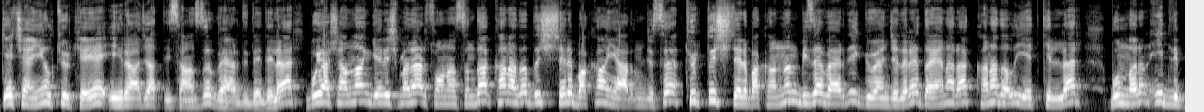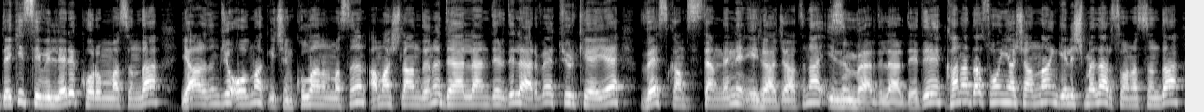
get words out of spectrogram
geçen yıl Türkiye'ye ihracat lisansı verdi dediler. Bu yaşanılan gelişmeler sonrasında Kanada Dışişleri Bakan Yardımcısı Türk Dışişleri Bakanı'nın bize verdiği güvencelere dayanarak Kanadalı yetkililer bunların İdlib'deki sivilleri korunmasında yardımcı olmak için kullanılmasının amaçlandığını değerlendirdiler ve Türkiye'ye Westcam sistemlerinin ihracatına izin verdiler dedi. Kanada son yaşanılan gelişmeler sonrasında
